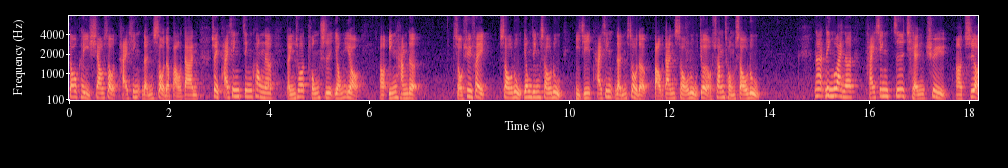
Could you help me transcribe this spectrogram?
都可以销售台新人寿的保单，所以台新金控呢，等于说同时拥有哦银行的手续费收入、佣金收入。以及台新人寿的保单收入就有双重收入。那另外呢，台新之前去啊持有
